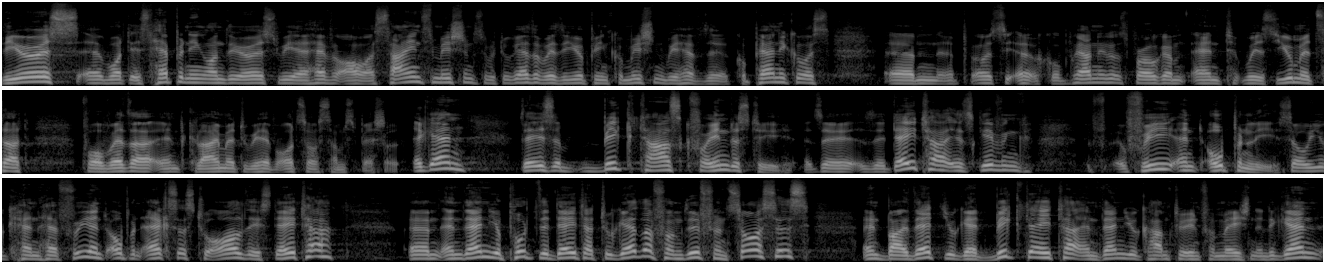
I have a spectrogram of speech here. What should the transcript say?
the Earth, uh, what is happening on the Earth. We have our science missions we, together with the European Commission. We have the Copernicus, um, uh, Copernicus program, and with EUMETSAT for weather and climate, we have also some special. Again, there is a big task for industry. The, the data is given free and openly, so you can have free and open access to all this data, um, and then you put the data together from different sources, and by that you get big data, and then you come to information. And again,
